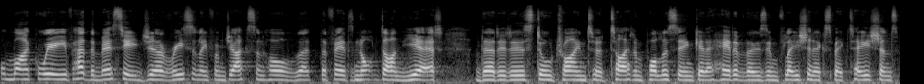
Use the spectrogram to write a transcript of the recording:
Well, Mike, we've had the message uh, recently from Jackson Hole that the Fed's not done yet, that it is still trying to tighten policy and get ahead of those inflation expectations.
